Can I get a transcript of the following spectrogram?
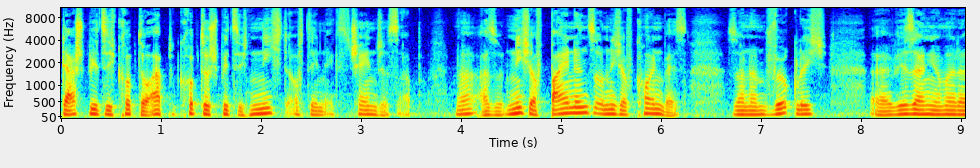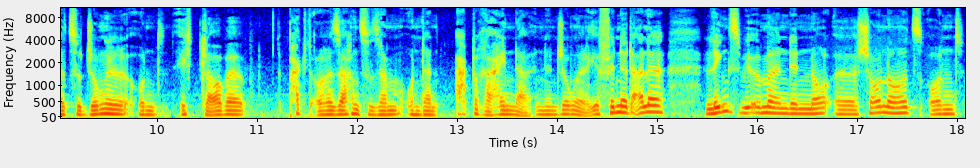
da spielt sich Krypto ab. Krypto spielt sich nicht auf den Exchanges ab. Ne? Also nicht auf Binance und nicht auf Coinbase, sondern wirklich, äh, wir sagen ja immer dazu Dschungel und ich glaube, packt eure Sachen zusammen und dann ab rein da in den Dschungel. Ihr findet alle Links wie immer in den no äh, Show Notes und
